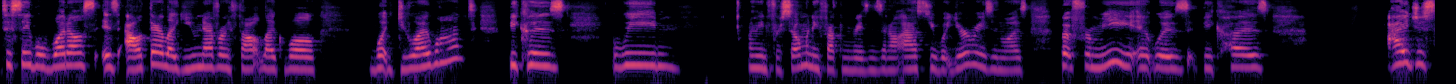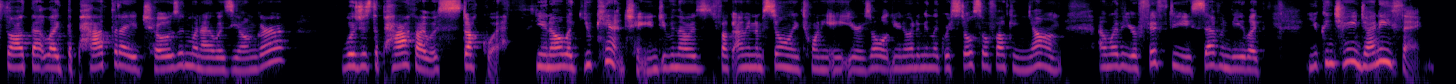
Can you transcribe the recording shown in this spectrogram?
to say well what else is out there like you never thought like well what do i want because we I mean, for so many fucking reasons, and I'll ask you what your reason was. But for me, it was because I just thought that, like, the path that I had chosen when I was younger was just a path I was stuck with you know? Like you can't change even though it's fuck i mean i'm still only 28 years old you know what i mean? Like we're still so fucking young. And whether you're 50 70 like you can change anything.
